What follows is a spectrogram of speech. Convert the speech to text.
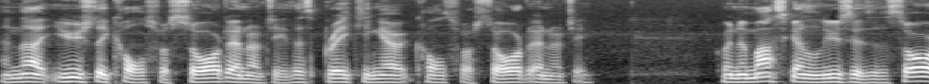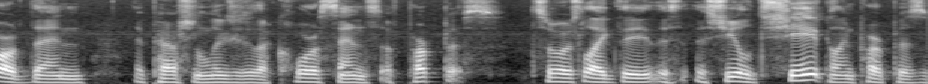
And that usually calls for sword energy. This breaking out calls for sword energy. When a masculine loses a sword, then the person loses their core sense of purpose. So it's like the, the, the shield shaped line purpose,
